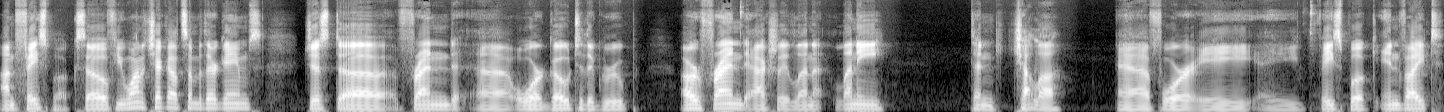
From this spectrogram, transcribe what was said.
on Facebook. So if you want to check out some of their games, just uh, friend uh, or go to the group. Our friend actually Len- Lenny Tenchella uh, for a a Facebook invite.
